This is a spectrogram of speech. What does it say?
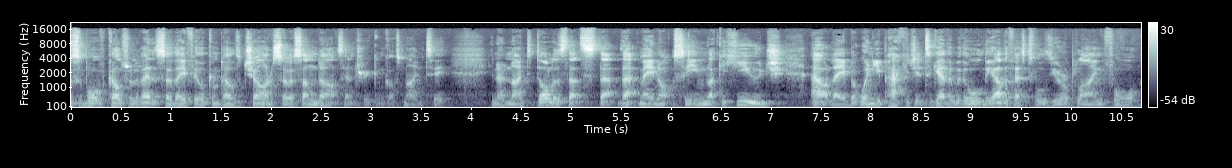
support for cultural events so they feel compelled to charge. So a Sundance entry can cost 90 you know 90 dollars. That's that that may not seem like a huge outlay but when you package it together with all the other festivals you're applying for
